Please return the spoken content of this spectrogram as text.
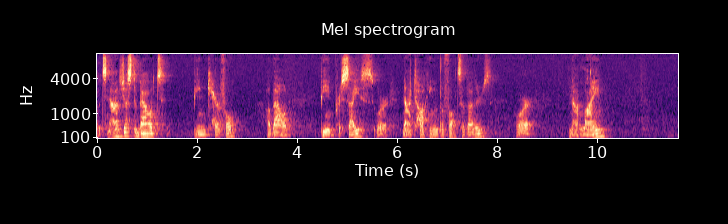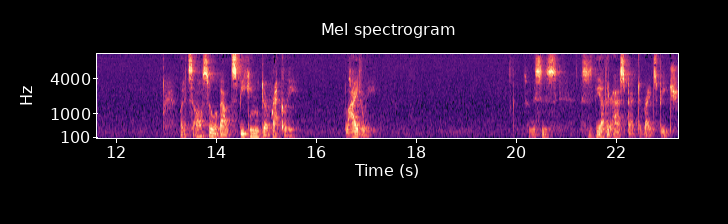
So it's not just about being careful, about being precise, or not talking of the faults of others, or not lying. But it's also about speaking directly, lively. So this is this is the other aspect of right speech.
